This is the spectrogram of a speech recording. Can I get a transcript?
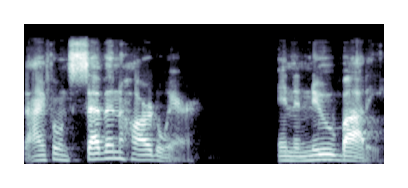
the iPhone seven hardware in a new body.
